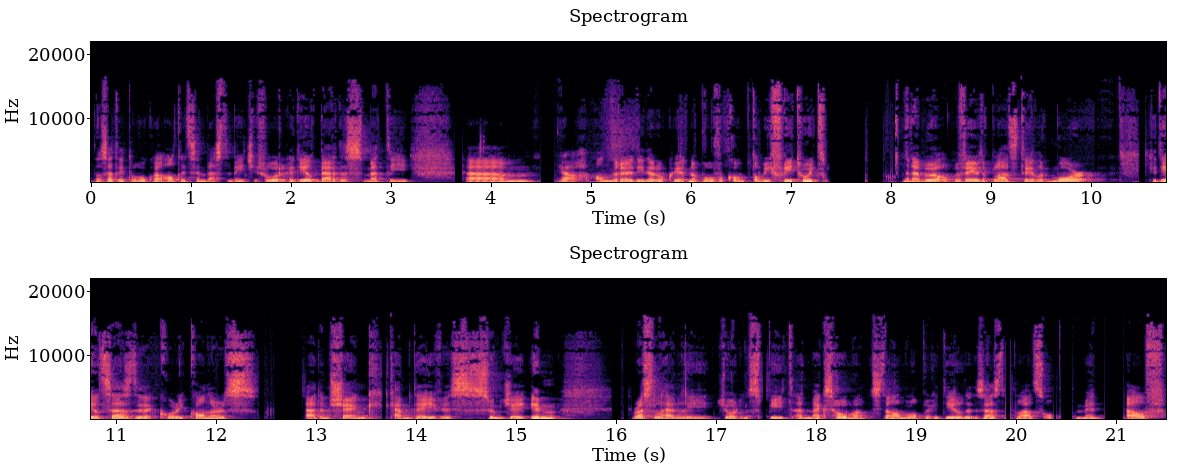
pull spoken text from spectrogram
dan zet hij toch ook wel altijd zijn beste beetje voor. Gedeeld derde met die um, ja, andere die daar ook weer naar boven komt, Tommy Fleetwood. Dan hebben we op de vijfde plaats Taylor Moore. Gedeeld zesde Corey Connors, Adam Schenk, Cam Davis, Sung Jae Im, Russell Henley, Jordan Speed en Max Homa. Die staan allemaal op een gedeelde zesde plaats op min 11.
